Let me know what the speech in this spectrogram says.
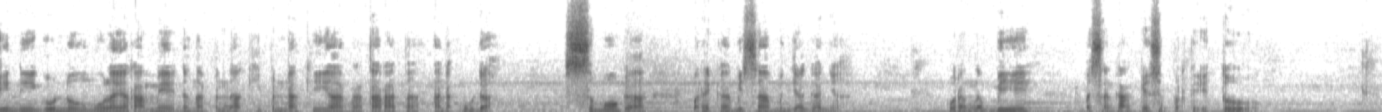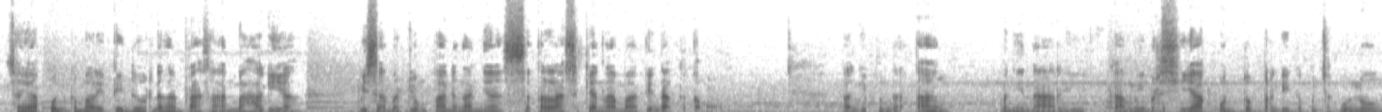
Kini gunung mulai rame dengan pendaki-pendaki yang rata-rata anak muda. Semoga mereka bisa menjaganya. Kurang lebih pesan kakek seperti itu. Saya pun kembali tidur dengan perasaan bahagia bisa berjumpa dengannya setelah sekian lama tidak ketemu. Pagi pun datang, menyinari kami bersiap untuk pergi ke puncak gunung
